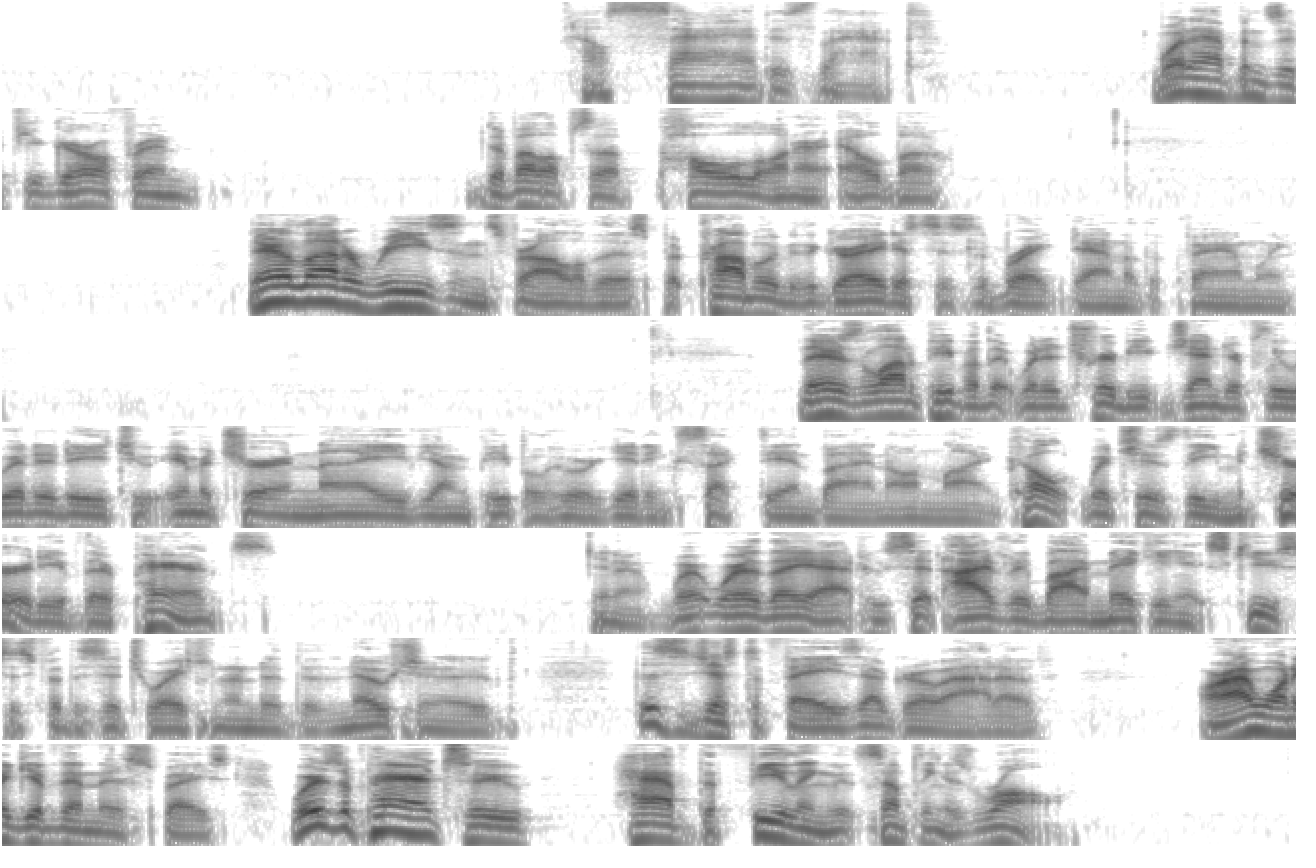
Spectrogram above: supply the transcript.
How sad is that? What happens if your girlfriend develops a hole on her elbow? There are a lot of reasons for all of this, but probably the greatest is the breakdown of the family. There's a lot of people that would attribute gender fluidity to immature and naive young people who are getting sucked in by an online cult, which is the maturity of their parents. You know, where, where are they at who sit idly by making excuses for the situation under the notion of this is just a phase I'll grow out of, or I want to give them their space. Where's the parents who have the feeling that something is wrong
